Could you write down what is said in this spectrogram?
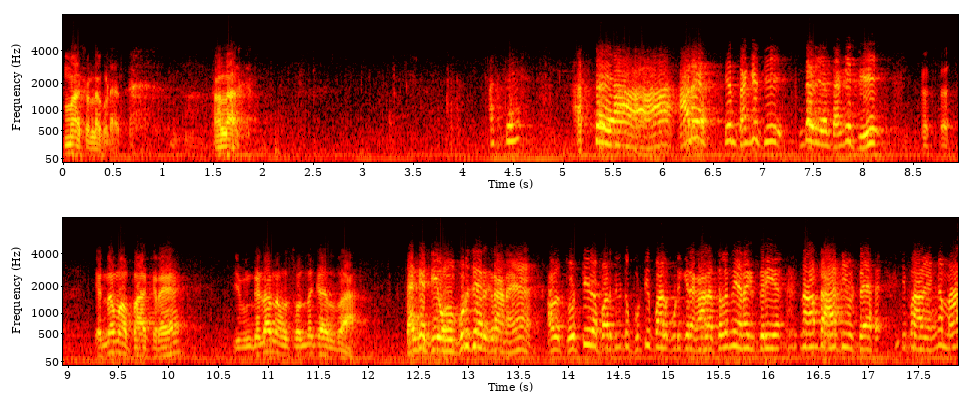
அம்மா சொல்லக்கூடாது. நல்லா இருக்கு. அத்தை? அத்தையா? அடே என் தங்கச்சி. இந்த என் தங்கச்சி. என்னம்மா பாக்குற? இவங்கெல்லாம் நம்ம சொந்தக்காரர் தங்கச்சி உன் புடிச்சா இருக்கிறானே அவன் தொட்டியில படுத்துக்கிட்டு புட்டி பால் குடிக்கிற காலத்துல இருந்து எனக்கு தெரியும். நான் தான் ஆட்டி விட்டேன். இப்ப அவன் எங்கம்மா?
